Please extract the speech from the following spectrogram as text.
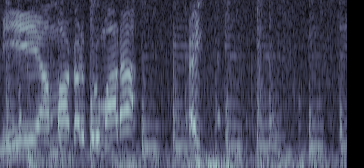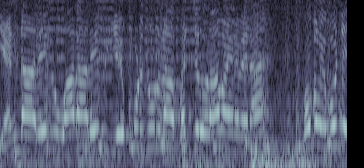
మీ అమ్మ కడుపులు మాడ. ఎండా లేదు వాన లేదు ఎప్పుడు చూడు నా పంచలో రామాయణమేనా? కొమ్మలకి పోటీ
